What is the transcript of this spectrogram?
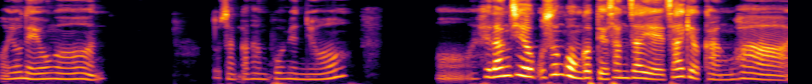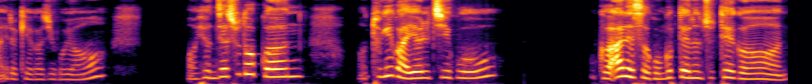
어, 이 내용은 또 잠깐 한번 보면요. 어, 해당 지역 우선 공급 대상자의 자격 강화 이렇게 해가지고요. 어, 현재 수도권 어, 투기과열지구 그 안에서 공급되는 주택은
